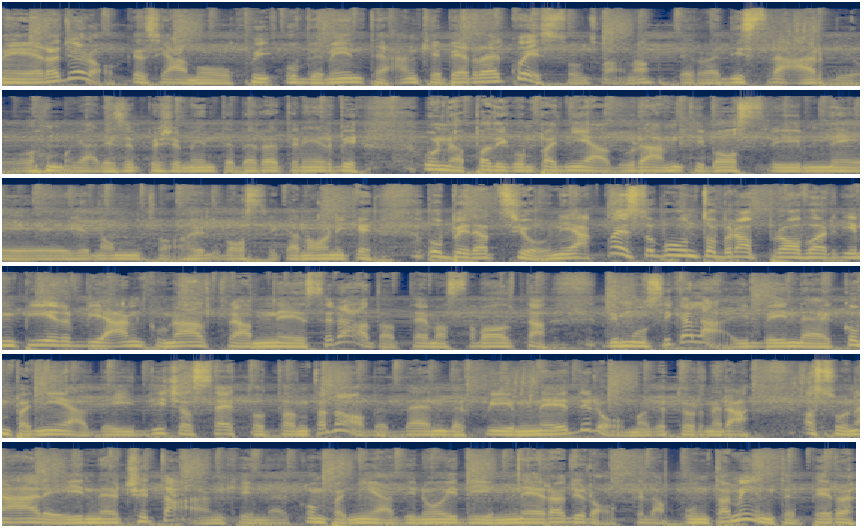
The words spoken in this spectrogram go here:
eh, Radio Rock. Siamo qui ovviamente anche per questo insomma no? per distrarvi o magari semplicemente per tenervi un po' di compagnia durante i vostri eh, non so, le vostre canoniche operazioni. A questo punto però provo a riempirvi anche un'altra eh, serata a tema stavolta di musica live in compagnia dei 1789 band qui eh, di Roma che tornerà a suonare in città anche in compagnia di noi di eh, Radio Rock. L'appuntamento per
